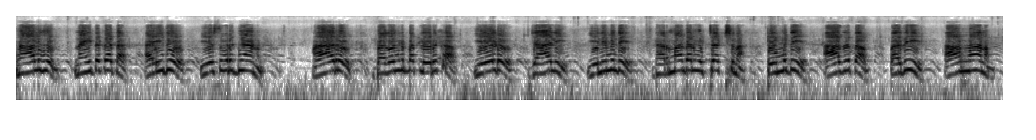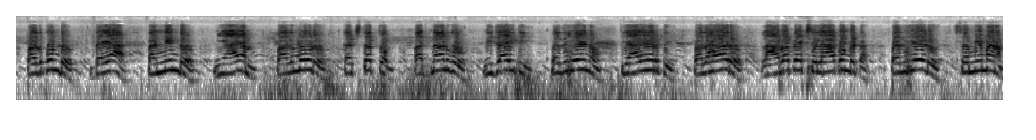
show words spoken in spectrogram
నాలుగు నైతికత. ఐదు ఈశ్వర జ్ఞానం. ఆరు. భగవంతుని పట్ల ఎరుక. ఏడు. జాలి. ఎనిమిది. ధర్మాధన విచక్షణ. తొమ్మిది. ఆదృత. పది. ఆహ్వానం. పదకొండు. దయ. పన్నెండు. న్యాయం. పదమూడు. ఖచ్చితత్వం. పద్నాలుగు. నిజాయితీ. పదిహేను. త్యాగనిరతి పదహారు. లాభాపేక్ష లేకుండాట పదిహేడు సంయమనం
